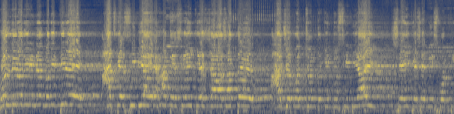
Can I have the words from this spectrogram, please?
হলদি নদীর নদীর তীরে। আজকে সিবিআই এর হাতে সেই কেস যাওয়া সত্ত্বেও আজ পর্যন্ত কিন্তু সিবিআই সেই কেসের নিষ্পত্তি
